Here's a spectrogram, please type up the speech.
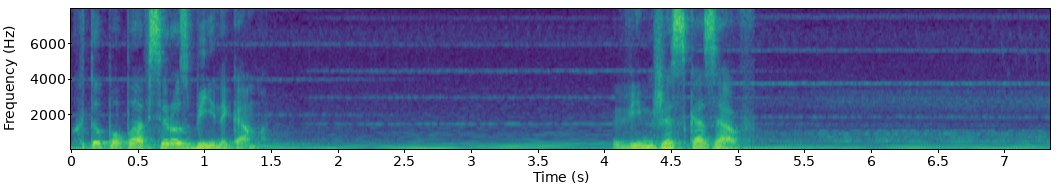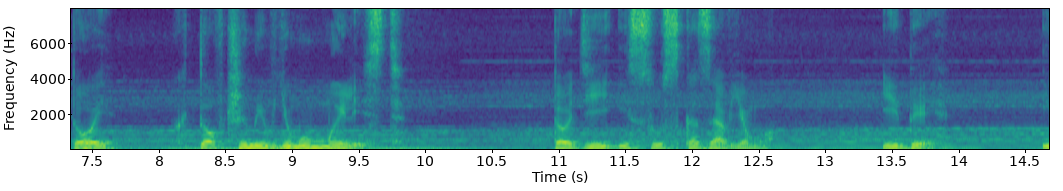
хто попався розбійникам? Він же сказав Той, хто вчинив йому милість. Тоді Ісус сказав йому: Іди, і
